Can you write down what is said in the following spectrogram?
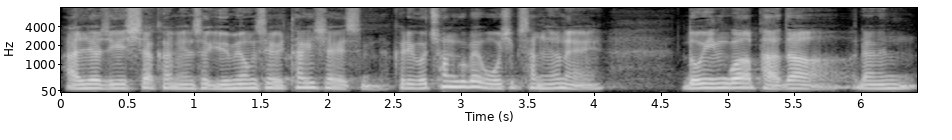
알려지기 시작하면서 유명세를 타기 시작했습니다. 그리고 1953년에 노인과 바다라는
